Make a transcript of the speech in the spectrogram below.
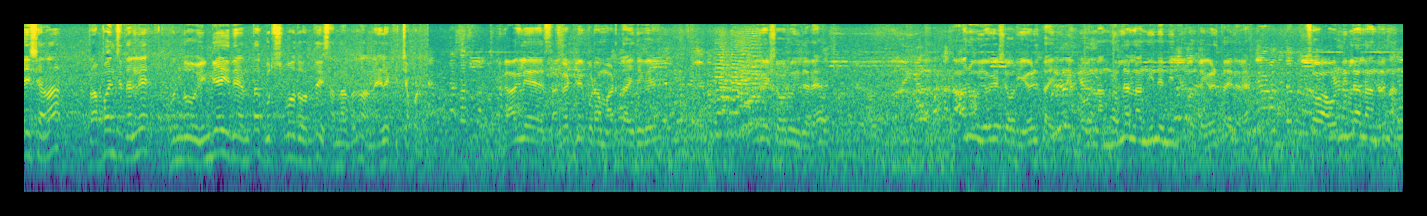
ದೇಶನ ಪ್ರಪಂಚದಲ್ಲಿ ಒಂದು ಇಂಡಿಯಾ ಇದೆ ಅಂತ ಗುರುಸ್ಬೋದು ಅಂತ ಈ ಸಂದರ್ಭದಲ್ಲಿ ನಾನು ಹೇಳಕ್ಕೆ ಇಚ್ಛಪಡ್ತೀನಿ ಈಗಾಗಲೇ ಸಂಘಟನೆ ಕೂಡ ಮಾಡ್ತಾ ಇದ್ದೀವಿ. ಯೋಗೇಶ್ ಅವರು ಇದ್ದಾರೆ. ನಾನು ಯೋಗೇಶ್ ಅವ್ರಿಗೆ ಹೇಳ್ತಾ ಇದ್ದೀನಿ. ಅವ್ರು ನಾನು ನಿಲ್ಲಲ್ಲ ನೀನೇ ನಿಂತು ಅಂತ ಹೇಳ್ತಾ ಇದ್ದಾರೆ. ಸೊ ಅವ್ರು ನಿಲ್ಲಲ್ಲ ಅಂದರೆ ನಾನು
